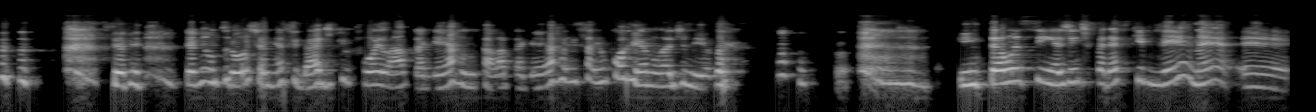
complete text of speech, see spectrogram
teve, teve, um trouxa na minha cidade que foi lá para a guerra, lutar lá para a guerra, e saiu correndo lá de medo. Então, assim, a gente parece que vê, né, é,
